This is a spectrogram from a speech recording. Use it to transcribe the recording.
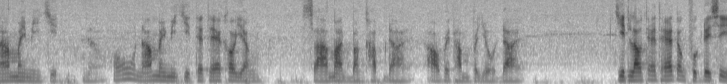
น้ำไม่มีจิตนะโอ้น้ำไม่มีจิตแท้ๆเขายังสามารถบังคับได้ เอาไปทำประโยชน์ได้ จิตเราแท้ๆต้องฝึกได้สิ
